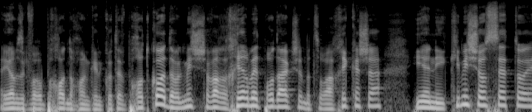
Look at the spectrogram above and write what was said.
היום זה כבר פחות נכון, כי אני כותב פחות קוד, אבל מי ששבר הכי הרבה את production בצורה הכי קשה, היא אני. כי מי שעושה טועה.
